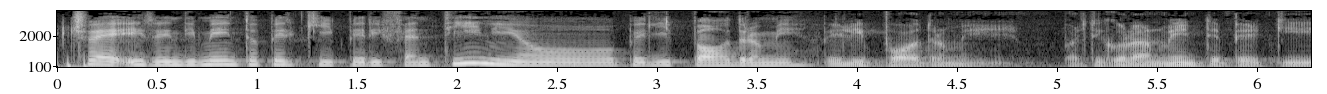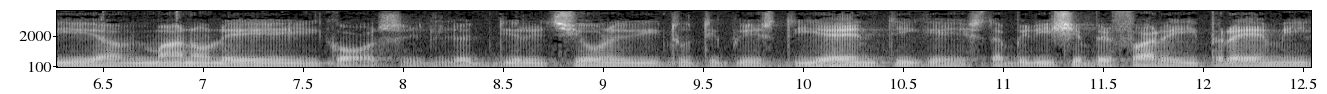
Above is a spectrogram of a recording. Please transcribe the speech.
Cioè il rendimento per chi? Per i fantini o per gli ippodromi? Per gli ippodromi, particolarmente per chi ha in mano le cose, la direzione di tutti questi enti che stabilisce per fare i premi.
